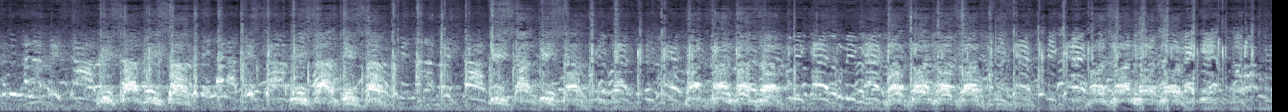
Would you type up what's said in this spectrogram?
কুমিল্লা না তিস্তা। কুমিল্লা না তিস্তা। তুমি কে? তুমি কে? আমি কে? তুমি কে? বেরিয়ে এসো রক্ত।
